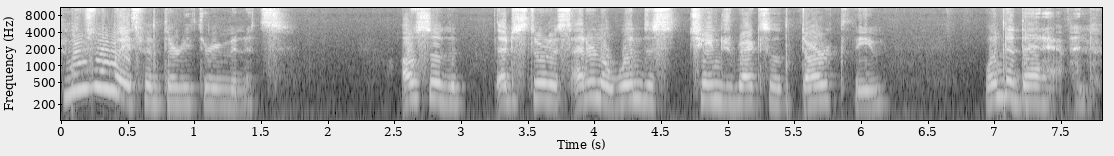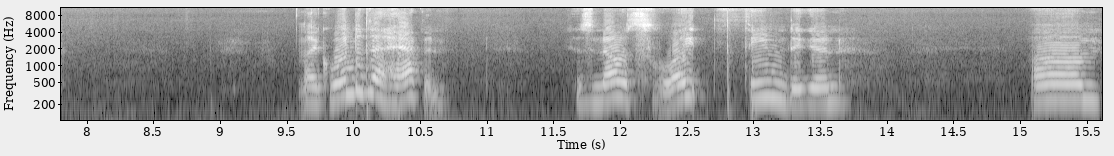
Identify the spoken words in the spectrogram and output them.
There's no way it's been 33 minutes. Also, the I just noticed, I don't know when this changed back to the dark theme. When did that happen? Like, when did that happen? Because now it's light themed again. Um,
